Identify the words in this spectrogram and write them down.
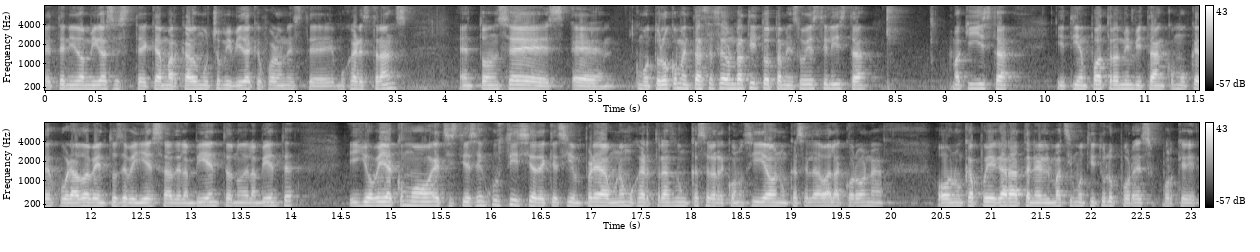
He tenido amigas este, que han marcado mucho mi vida que fueron este, mujeres trans. Entonces, eh, como tú lo comentaste hace un ratito, también soy estilista, maquillista, y tiempo atrás me invitaban como que de jurado a eventos de belleza del ambiente o no del ambiente. Y yo veía como existía esa injusticia de que siempre a una mujer trans nunca se le reconocía o nunca se le daba la corona o nunca puede llegar a tener el máximo título por eso, porque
